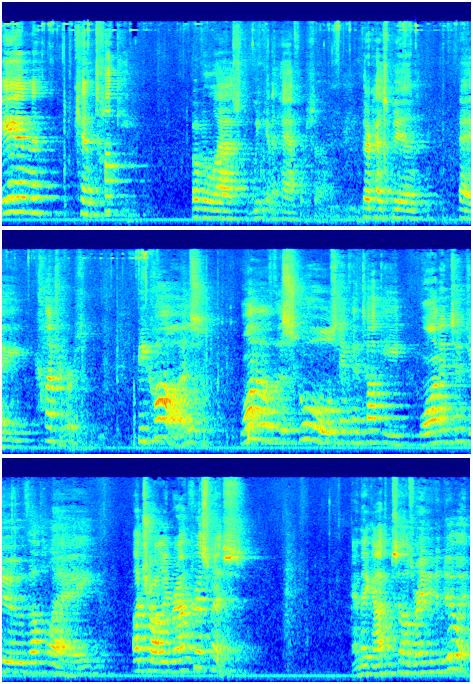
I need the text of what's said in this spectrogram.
In Kentucky, over the last week and a half or so, there has been a controversy because one of the schools in Kentucky wanted to do the play A Charlie Brown Christmas. And they got themselves ready to do it.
